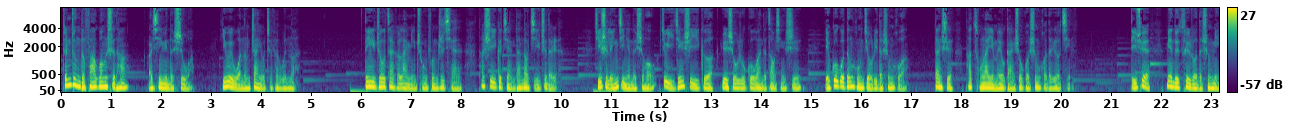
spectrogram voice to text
真正的发光是他，而幸运的是我，因为我能占有这份温暖。”丁一周在和赖敏重逢之前，他是一个简单到极致的人，即使零几年的时候就已经是一个月收入过万的造型师，也过过灯红酒绿的生活，但是他从来也没有感受过生活的热情。的确，面对脆弱的生命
